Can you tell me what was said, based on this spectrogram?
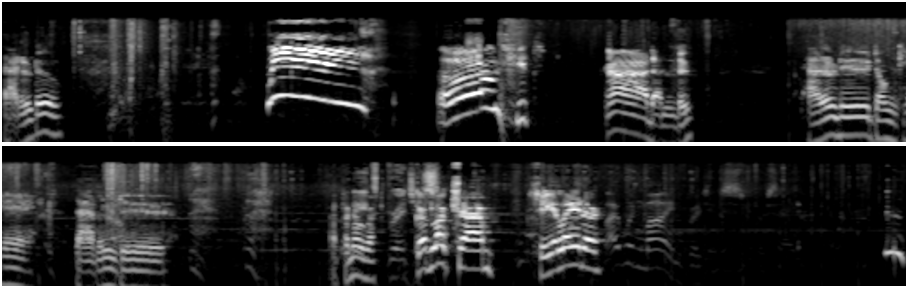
That'll do. Whee! Oh shit! Ah, that'll do. That'll do, donkey. That'll do. Up and over. Good luck, Sam. See you later. I wouldn't mind bridges, per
